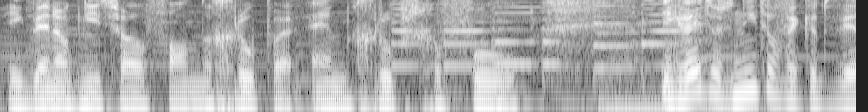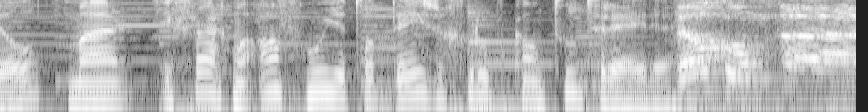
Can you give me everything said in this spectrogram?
Ik ben ook niet zo van de groepen en groepsgevoel. Ik weet dus niet of ik het wil, maar ik vraag me af hoe je tot deze groep kan toetreden. Welkom uh,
